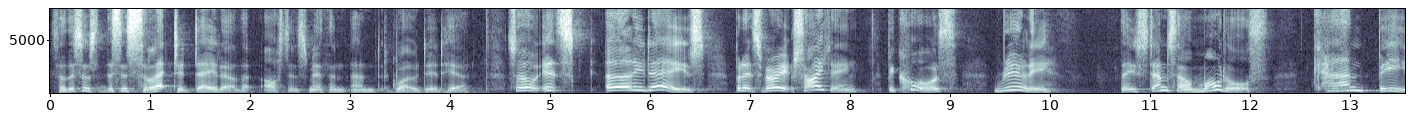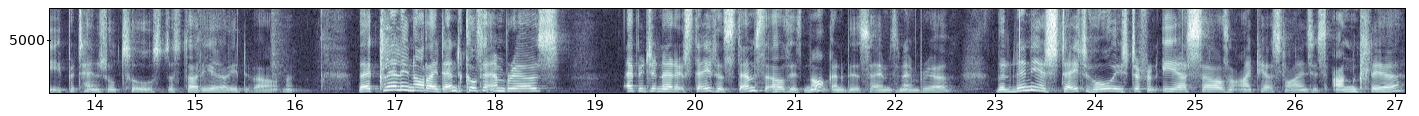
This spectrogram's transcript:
So this is, this is selected data that Austin Smith and, and Guo did here. So it's early days, but it's very exciting because really the stem cell models can be potential tools to study early development. They're clearly not identical to embryos. Epigenetic state of stem cells is not going to be the same as an embryo. The lineage state of all these different ES cells and IPS lines is unclear.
